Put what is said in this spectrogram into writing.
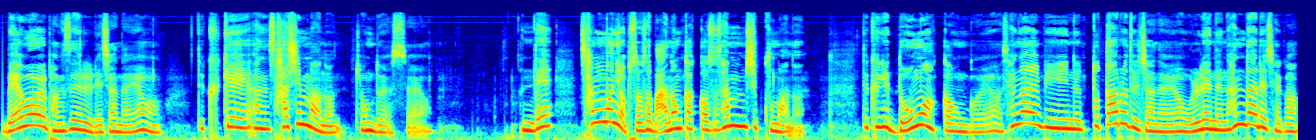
매월 방세를 내잖아요. 근데 그게 한 40만 원 정도였어요. 근데 창문이 없어서 만 원 깎아서 39만 원. 근데 그게 너무 아까운 거예요. 생활비는 또 따로 들잖아요. 원래는 한 달에 제가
